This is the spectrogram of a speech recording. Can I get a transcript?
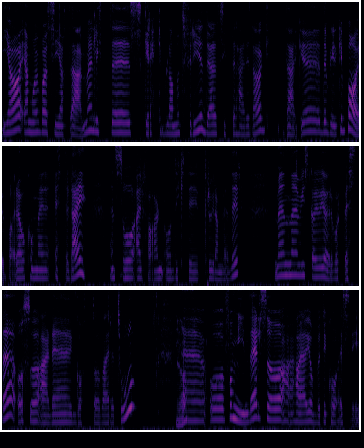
Ja, jeg må jo bare si at det er med litt eh, skrekkblandet fryd jeg sitter her i dag. Det, ikke, det, blir ikke bare bare å komme etter deg, en så erfaren og dyktig programleder. Men eh, vi skal jo gjøre vårt beste, og så er det godt å være to. Ja. Eh, og for min del så har jeg jobbet i KS i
